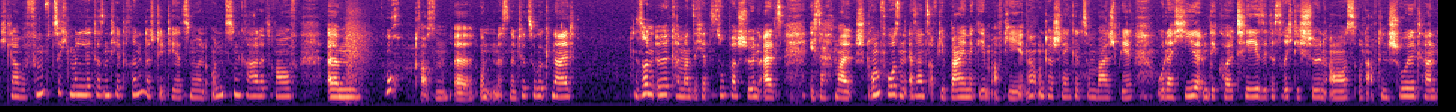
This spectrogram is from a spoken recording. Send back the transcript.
Ich glaube 50 Milliliter sind hier drin. Das steht hier jetzt nur in Unzen gerade drauf. Ähm, huch, draußen, äh, unten ist eine Tür zugeknallt. So ein Öl kann man sich jetzt super schön als, ich sag mal, Strumpfhosenersatz auf die Beine geben, auf die ne, Unterschenkel zum Beispiel. Oder hier im Dekolleté sieht das richtig schön aus. Oder auf den Schultern.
